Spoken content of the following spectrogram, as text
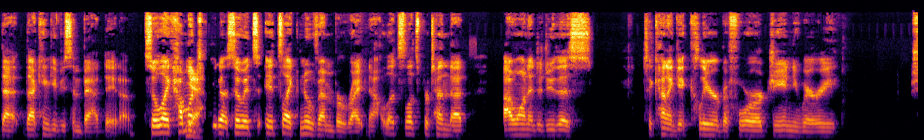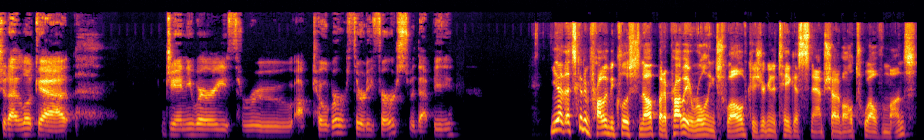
that that can give you some bad data so like how much yeah. data so it's it's like november right now let's let's pretend that i wanted to do this to kind of get clear before january should i look at january through october 31st would that be yeah, that's going to probably be close enough, but probably a rolling 12 because you're going to take a snapshot of all 12 months.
